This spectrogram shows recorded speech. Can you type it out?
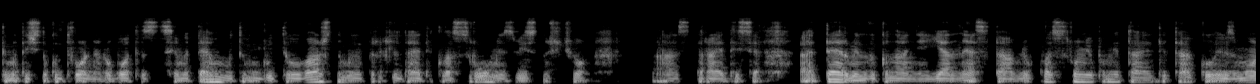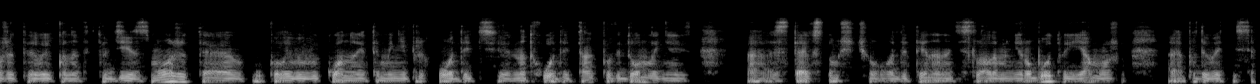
тематично контрольна робота з цими темами, тому будьте уважними, переглядайте класрум, і звісно, що старайтеся. Термін виконання я не ставлю в класрумі, пам'ятаєте, так? Коли зможете виконати, тоді зможете. Коли ви виконуєте, мені приходить, надходить так, повідомлення з текстом, що дитина надіслала мені роботу, і я можу е, подивитися.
